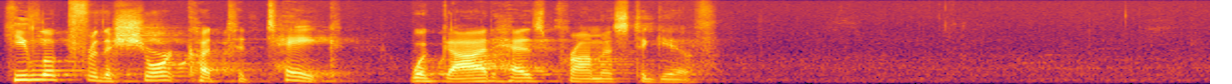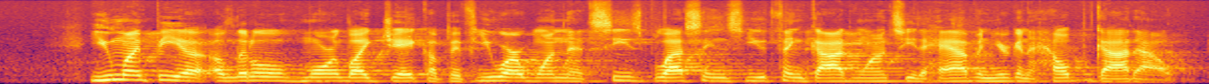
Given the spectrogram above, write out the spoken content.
He looked for the shortcut to take what God has promised to give. You might be a, a, little more like Jacob if you are one that sees blessings you think God wants you to have and you're going to help God out.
